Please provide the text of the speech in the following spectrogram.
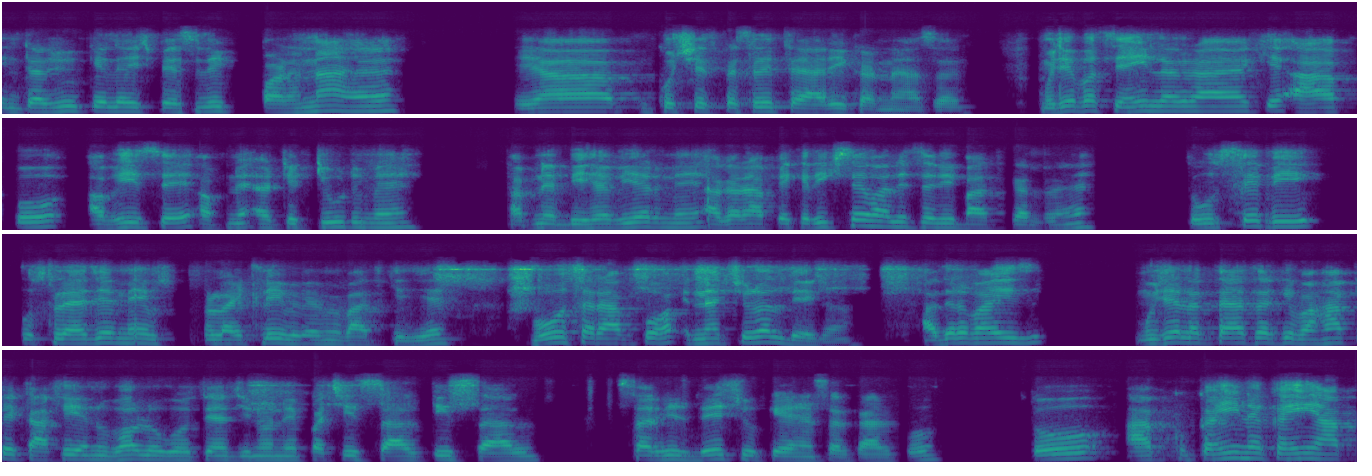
इंटरव्यू के लिए स्पेशली पढ़ना है या कुछ स्पेशली तैयारी करना है सर मुझे बस यही लग रहा है कि आपको अभी से अपने एटीट्यूड में, अपने बिहेवियर में, अगर आप एक रिक्शे वाले से भी बात कर रहे हैं तो उससे भी उस लहजे में, उस पोलाइटली वे में बात कीजिए, वो सर आपको नेचुरल देगा. अदरवाइज़ मुझे लगता है सर कि वहाँ पे काफ़ी अनुभव लोग होते हैं जिन्होंने पच्चीस साल, तीस साल सर्विस दे चुके हैं सरकार को तो आपको कहीं ना कहीं आप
